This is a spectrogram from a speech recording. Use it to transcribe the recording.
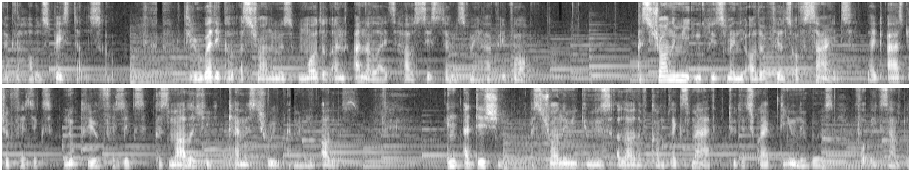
like the Hubble Space Telescope. Theoretical astronomers model and analyze how systems may have evolved. Astronomy includes many other fields of science, like astrophysics, nuclear physics, cosmology, chemistry, and many others. In addition, astronomy uses a lot of complex math to describe the universe. For example,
